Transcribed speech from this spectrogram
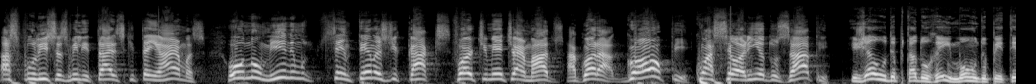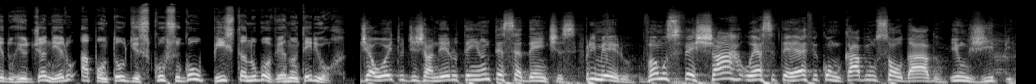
as polícias militares que têm armas, ou no mínimo, centenas de caques fortemente armados. Agora, golpe com a senhorinha do zap, já o deputado Raymond, do PT do Rio de Janeiro, apontou discurso golpista no governo anterior. Dia 8 de janeiro tem antecedentes. Primeiro, vamos fechar o STF com um cabo e um soldado e um jipe.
